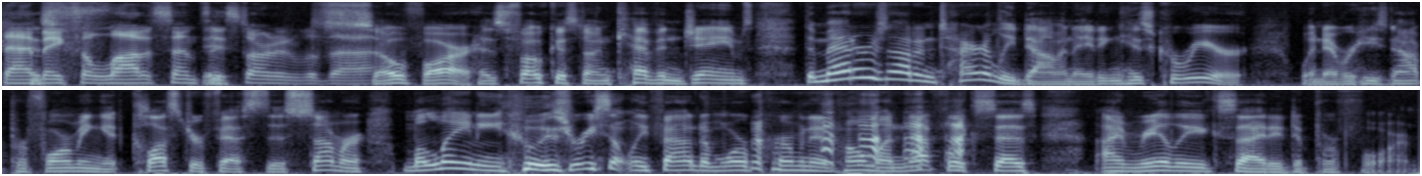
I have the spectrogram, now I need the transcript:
that makes a lot of sense they started with that so far has focused on Kevin James, the matter is not entirely dominating his career. Whenever he's not performing at Clusterfest this summer, Mulaney, who has recently found a more permanent home on Netflix, says, I'm really excited to perform.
